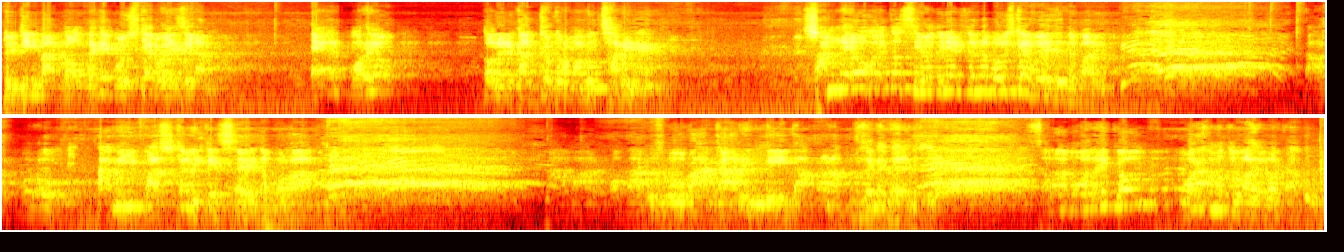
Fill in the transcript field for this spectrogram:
দুই তিনবার দল থেকে বহিষ্কার হয়েছিলাম। এরপরেও দলের কার্যক্রম আমি ছাড়ি নাই। সামনেও হয়তো চিরদিনের জন্য বহিষ্কার হয়ে যেতে পারে। তারপরও আমি পাঁচকালীকে ছেড়ে দেবো না। আমার কথাগুলো আকার ইঙ্গিত আপনারা বুঝে নেবেন। আসসালামু আলাইকুম ওয়া রাহমাতুল্লাহি ওয়া বারাকাতুহু।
